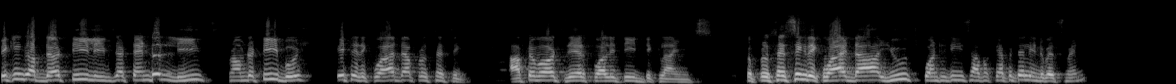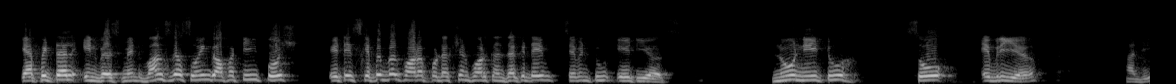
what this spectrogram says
picking up the tea leaves, the tender leaves from the tea bush, it required the processing. Afterwards, their quality declines. So processing required the huge quantities of a capital investment. Capital investment. Once the sowing of a tea push, it is capable for a production for consecutive seven to eight years. no need to sow every year. Hanji.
